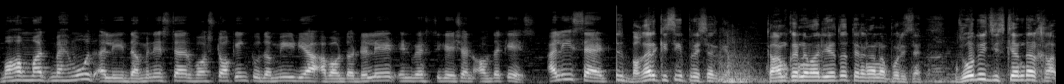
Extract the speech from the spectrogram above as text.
Muhammad Mahmood Ali, the minister, was talking to the media about the delayed investigation of the case. Ali said, बगैर किसी प्रेशर के काम करने वाली है तो तेलंगाना पुलिस है जो भी जिसके अंदर खा,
